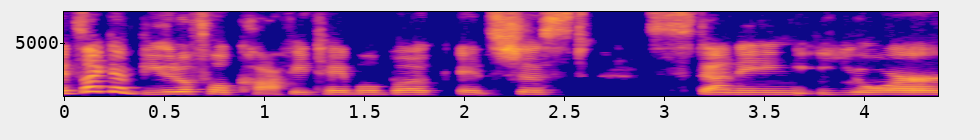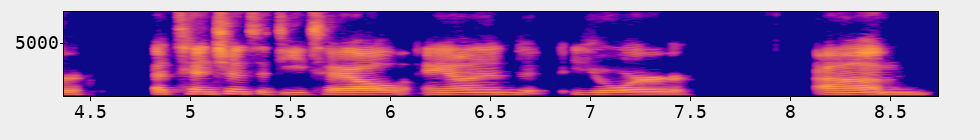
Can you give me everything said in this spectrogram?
it's like a beautiful coffee table book. It's just stunning. Your attention to detail and your um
